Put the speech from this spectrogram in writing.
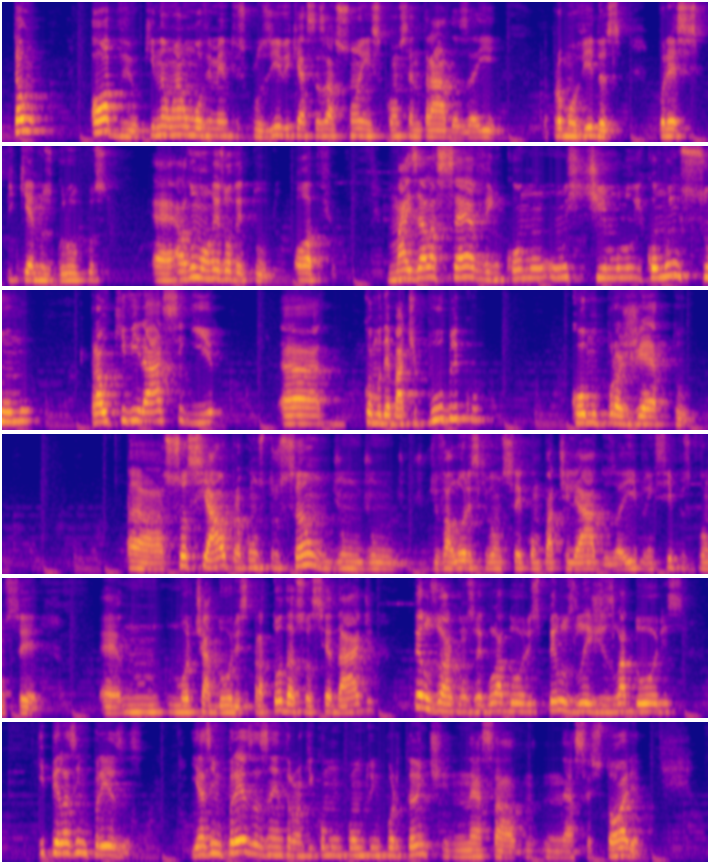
Então, óbvio que não é um movimento exclusivo e que essas ações concentradas aí, promovidas por esses pequenos grupos, é, elas não vão resolver tudo, óbvio mas elas servem como um estímulo e como insumo para o que virá a seguir uh, como debate público, como projeto uh, social para a construção de, um, de, um, de valores que vão ser compartilhados aí, princípios que vão ser é, norteadores para toda a sociedade, pelos órgãos reguladores, pelos legisladores e pelas empresas. E as empresas entram aqui como um ponto importante nessa, nessa história,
